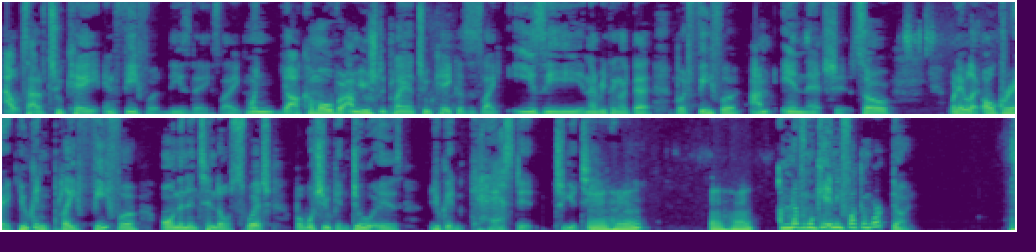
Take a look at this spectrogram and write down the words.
outside of 2K and FIFA these days. Like, when y'all come over, I'm usually playing 2K because it's like easy and everything like that. But FIFA, I'm in that shit. So, when they were like, "Oh, Greg, you can play FIFA on the Nintendo Switch, but what you can do is you can cast it to your TV." Mm-hmm. Mm-hmm. I'm never gonna get any fucking work done. I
